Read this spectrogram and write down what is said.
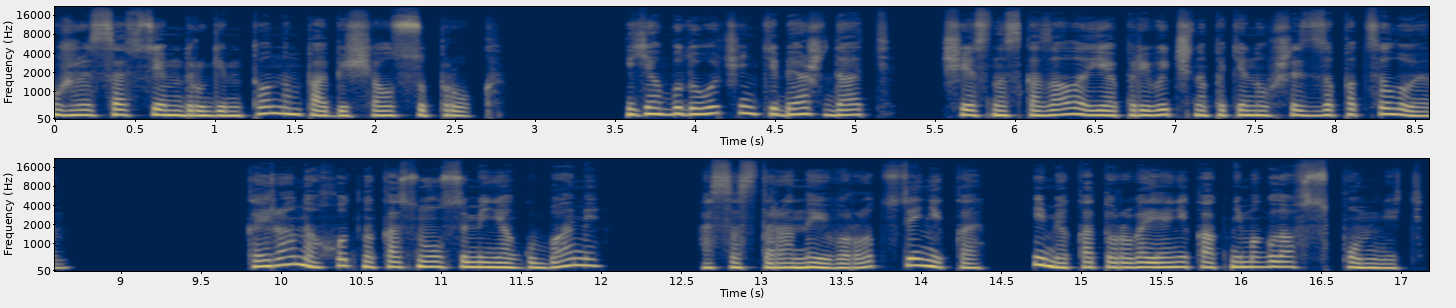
Уже совсем другим тоном пообещал супруг. «Я буду очень тебя ждать», — честно сказала я, привычно потянувшись за поцелуем. Кайран охотно коснулся меня губами, а со стороны его родственника, имя которого я никак не могла вспомнить,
